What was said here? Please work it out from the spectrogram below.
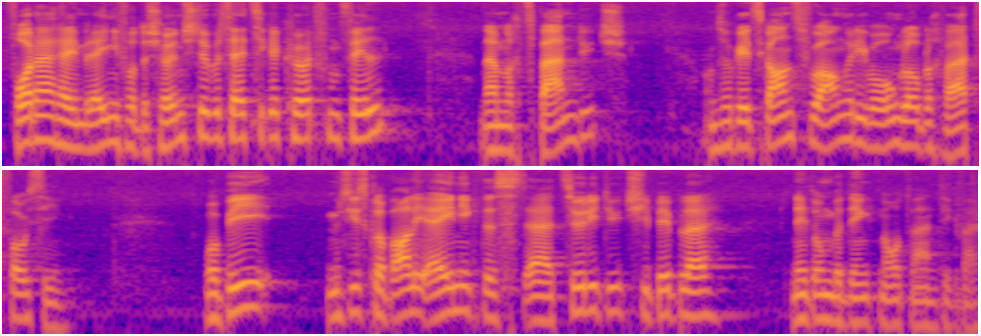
Vorher haben wir eine der schönsten Übersetzungen gehört vom Phil, nämlich das Berndeutsch. Und so gibt es ganz viele andere, die unglaublich wertvoll sind. Wobei, wir sind uns glaube alle einig, dass die äh, zürichdeutsche Bibel nicht unbedingt notwendig wäre.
